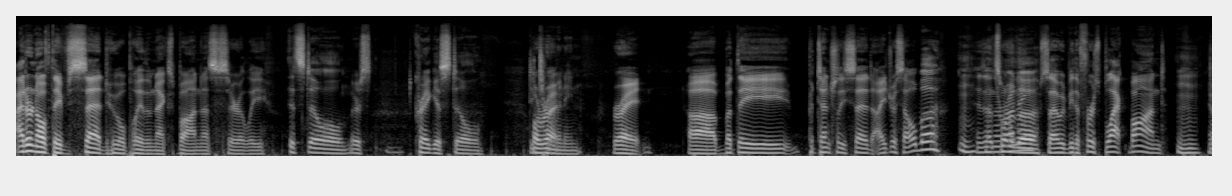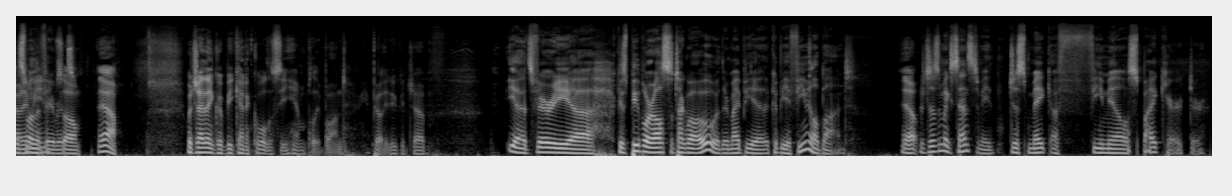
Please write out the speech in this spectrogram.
I don't know if they've said who will play the next Bond necessarily. It's still there's Craig is still Oh, right. determining. Right. Uh, but they potentially said Idris Elba Mhm. is in That's the running, the so that would be the first black Bond. mhm, You know that's one I of the favorites. So yeah, which I think would be kind of cool to see him play Bond. He'd probably do a good job. Yeah, it's very because people are also talking about oh there might be a it could be a female Bond, Yep. which doesn't make sense to me. Just make a female spy character.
